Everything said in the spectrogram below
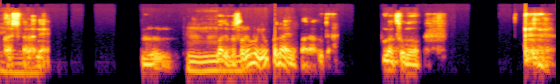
昔からね。うん。うん。まあでもそれも良くないのかな、みたいな。まあその、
